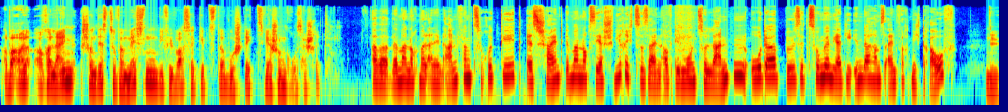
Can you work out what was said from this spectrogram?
Aber auch allein schon das zu vermessen, wie viel Wasser gibt es da, wo steckt es, wäre schon ein großer Schritt. Aber wenn man nochmal an den Anfang zurückgeht, es scheint immer noch sehr schwierig zu sein, auf dem Mond zu landen. Oder böse Zungen, ja, die Inder haben es einfach nicht drauf. Nö,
